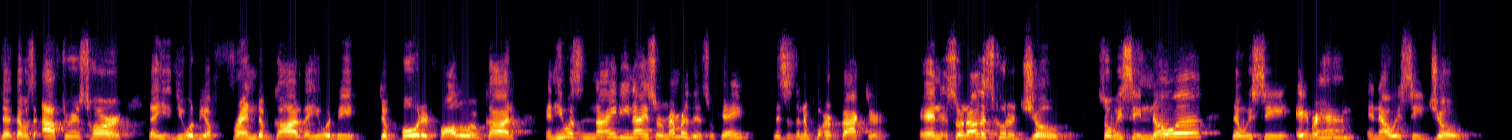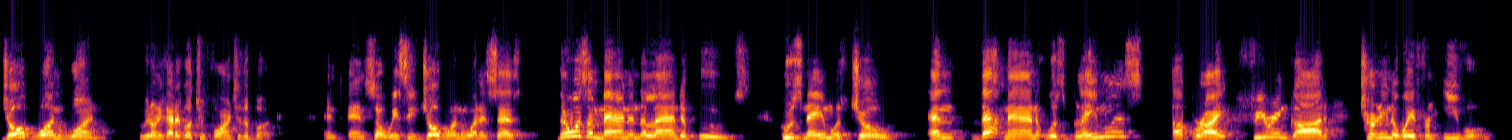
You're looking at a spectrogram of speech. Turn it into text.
that, that was after his heart, that he, he would be a friend of God, that he would be devoted follower of God. And he was 99. So remember this, okay? This is an important factor. And so now let's go to Job. So we see Noah, then we see Abraham, and now we see Job. Job 1 1. We don't got to go too far into the book. And, and so we see Job 1 1. It says, There was a man in the land of Uz whose name was Job. And that man was blameless, upright, fearing God, turning away from evil.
